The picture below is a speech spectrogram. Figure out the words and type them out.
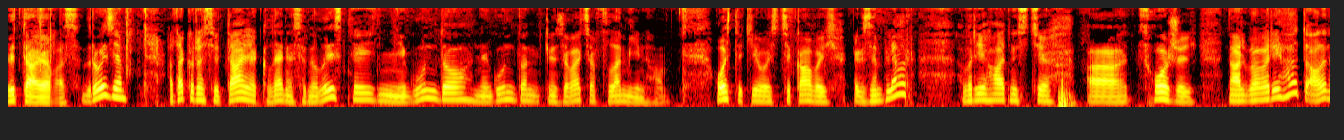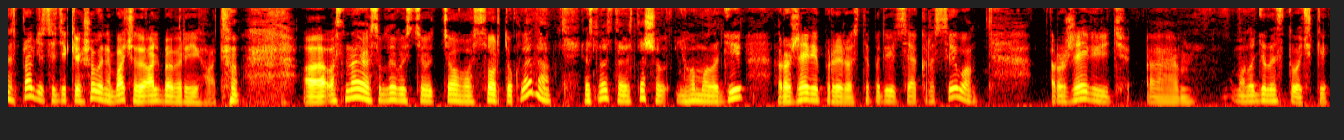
Вітаю вас, друзі! А також вас вітає клен синолистий Нігундо, Нігундо, який називається Фламінго. Ось такий ось цікавий екземпляр варігатності, схожий на альба варігату, але насправді це тільки якщо ви не бачили альба варігату. А, Основною особливістю цього сорту клена ясно те, що його молоді рожеві прирости. Подивіться, як красиво рожевіють. Молоді листочки.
